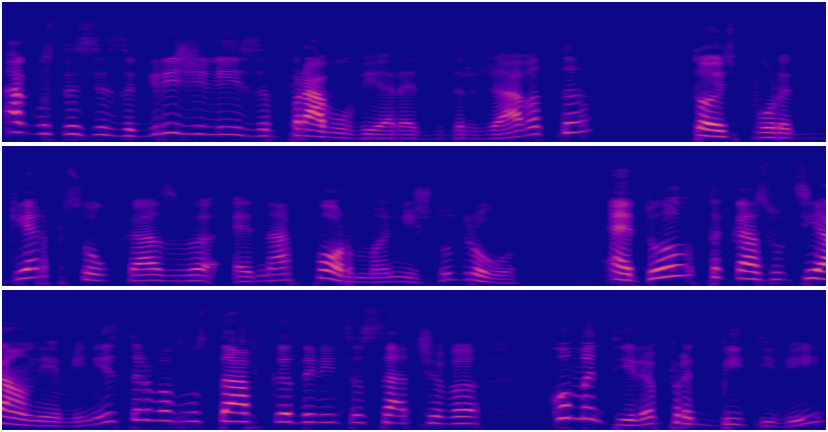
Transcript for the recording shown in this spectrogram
ако сте се загрижили за правовия ред в държавата, той според ГЕРБ се оказва една форма, нищо друго. Ето, така социалният министр в оставка Деница Сачева коментира пред BTV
